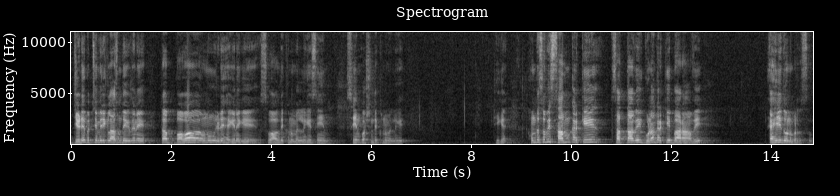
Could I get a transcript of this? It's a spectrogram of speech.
ਜਿਹੜੇ ਬੱਚੇ ਮੇਰੀ ਕਲਾਸ ਨੂੰ ਦੇਖਦੇ ਨੇ ਤਾਂ ਬਾਵਾ ਉਹਨੂੰ ਜਿਹੜੇ ਹੈਗੇ ਨੇਗੇ ਸਵਾਲ ਦੇਖਣ ਨੂੰ ਮਿਲਣਗੇ ਸੇਮ ਸੇਮ ਕੁਐਸਚਨ ਦੇਖਣ ਨੂੰ ਮਿਲਣਗੇ। ਠੀਕ ਹੈ? ਹੁਣ ਦੱਸੋ ਵੀ ਸਮ ਕਰਕੇ 7 ਆਵੇ, ਗੁਣਾ ਕਰਕੇ 12 ਆਵੇ ਇਹੋ ਜਿਹੇ ਦੋ ਨੰਬਰ ਦੱਸੋ।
